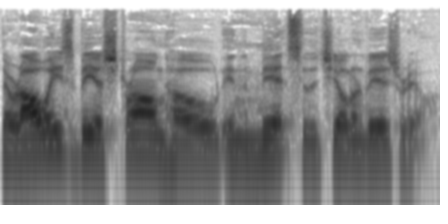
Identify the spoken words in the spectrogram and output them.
There would always be a stronghold in the midst of the children of Israel.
